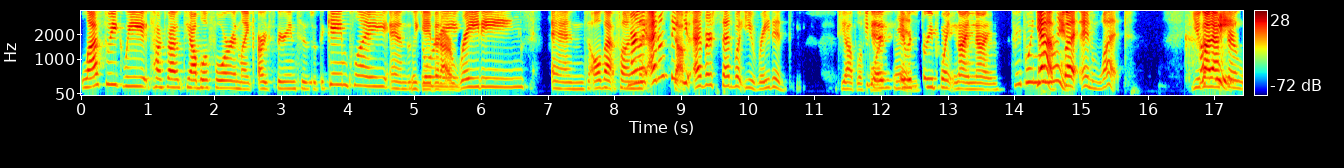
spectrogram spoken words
last week we talked about Diablo 4 and like our experiences with the gameplay and the We story gave it our ratings. and all that fun. Marley, I don't think you ever said what you rated Diablo 4. Did. It was 3.99. 3.99. Yeah, but in what? you got after.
